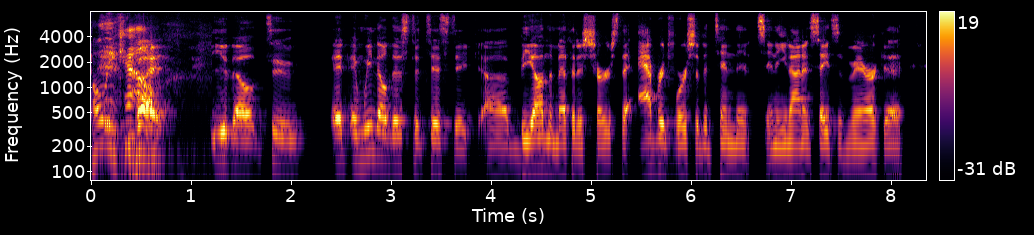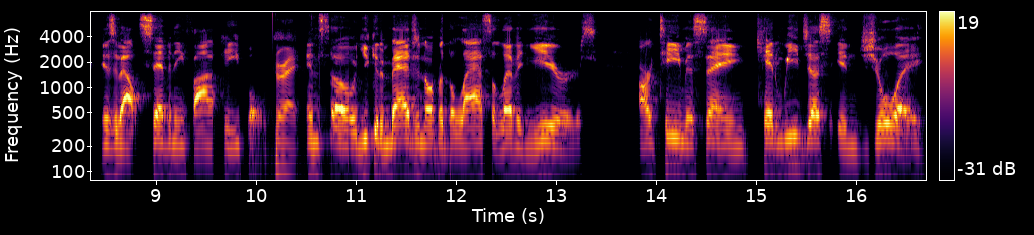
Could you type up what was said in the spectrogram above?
Holy cow! but you know, to and, and we know this statistic uh, beyond the Methodist Church, the average worship attendance in the United States of America is about 75 people. right. And so you can imagine over the last 11 years, our team is saying, can we just enjoy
